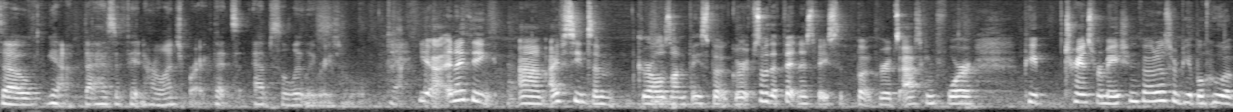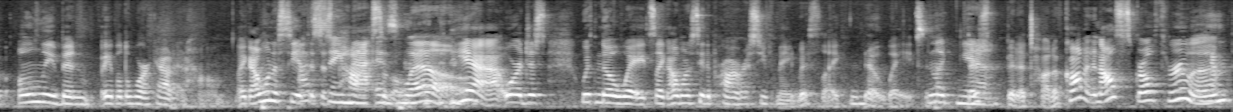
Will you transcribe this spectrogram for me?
So yeah, that has to fit in her lunch break. That's absolutely reasonable. Yeah. Yeah, and I think um, I've seen some girls on Facebook groups, some of the fitness Facebook groups, asking for peop transformation photos from people who have only been able to work out at home. Like, I want to see if I've this is seen that possible. as well. Yeah, or just with no weights. Like, I want to see the progress you've made with like no weights. And like, Yeah. there's been a ton of comment, and I'll scroll through them.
